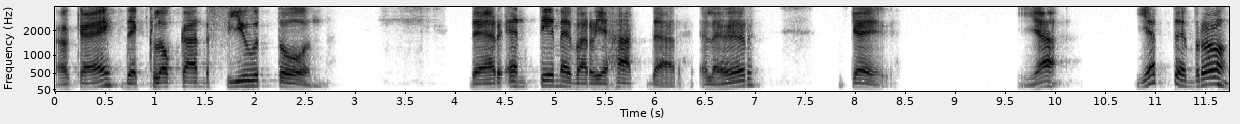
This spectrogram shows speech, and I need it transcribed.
Okej, okay. det är klockan 14. Det är en timme varje hack där, eller hur? Okej. Okay. Ja, jättebra.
